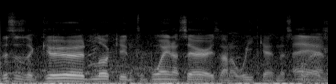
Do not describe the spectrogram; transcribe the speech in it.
this is a good look into Buenos Aires on a weekend. This place. And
